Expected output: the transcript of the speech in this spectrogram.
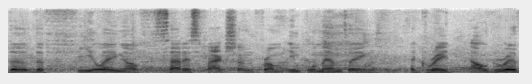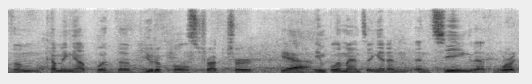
the the feeling of satisfaction from implementing a great algorithm, coming up with the beautiful structure, Yeah. implementing it, and, and seeing that work.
